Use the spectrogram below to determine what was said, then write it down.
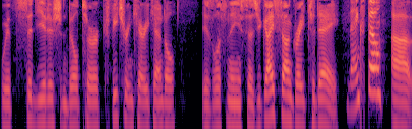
with Sid Yiddish and Bill Turk, featuring Carrie Kendall, is listening. He says, "You guys sound great today." Thanks, Bill. Uh,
